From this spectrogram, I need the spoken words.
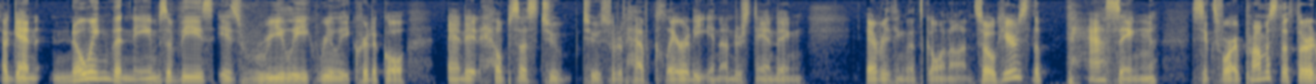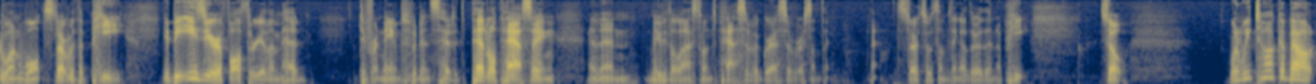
again. Knowing the names of these is really really critical, and it helps us to to sort of have clarity in understanding everything that's going on. So here's the passing six four. I promise the third one won't start with a P. It'd be easier if all three of them had different names, but instead it's pedal passing, and then maybe the last one's passive aggressive or something. No, it starts with something other than a P. So, when we talk about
